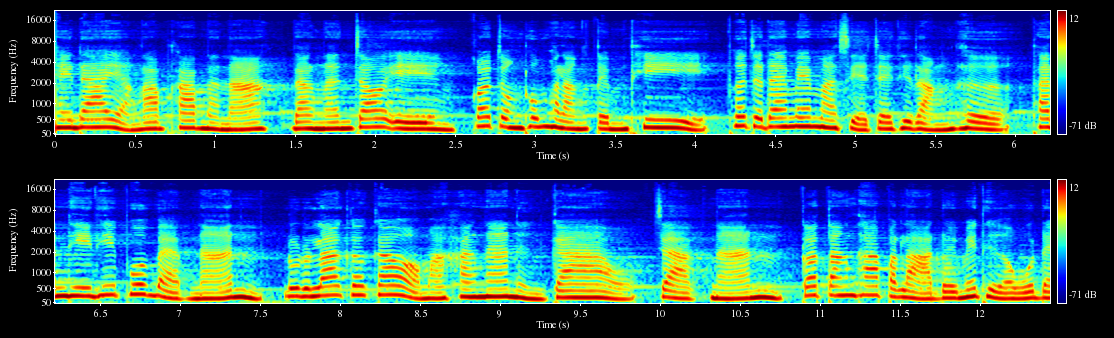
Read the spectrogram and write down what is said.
ให้ได้อย่างราบคาบนะนะ ดังนั้นเจ้าเองก็จงทุ่มพลังเต็มที่ เพื่อจะได้ไม่มาเสียใจทีหลังเถอะทันทีที่พูดแบบนั้นลูดูล่าก็ก้าวออกมาข้างหน้าหนึ่งก้าวจากนั้นก็ตั้งท่าประหลาดโดยไม่ถืออาวุธใ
